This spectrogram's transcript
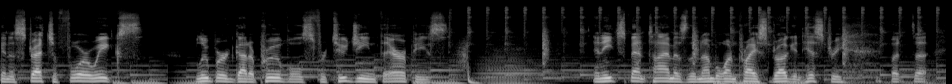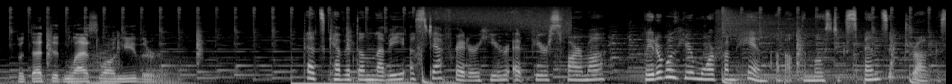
In a stretch of four weeks, Bluebird got approvals for two gene therapies, and each spent time as the number one price drug in history. But uh, but that didn't last long either. That's Kevin Dunleavy, a staff writer here at Fierce Pharma. Later, we'll hear more from him about the most expensive drugs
